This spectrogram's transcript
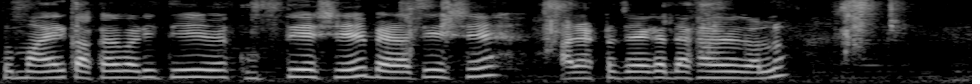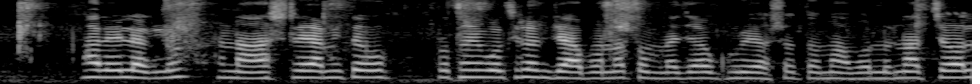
তো মায়ের কাকার বাড়িতে ঘুরতে এসে, বেড়াতে এসে আর একটা জায়গা দেখা হয়ে গেল। ভালোই লাগল। না আসলে আমি তো প্রথমে বলছিলাম, যাব না, তোমরা যাও, ঘুরে আসো। তো মা বলল, না, চল।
